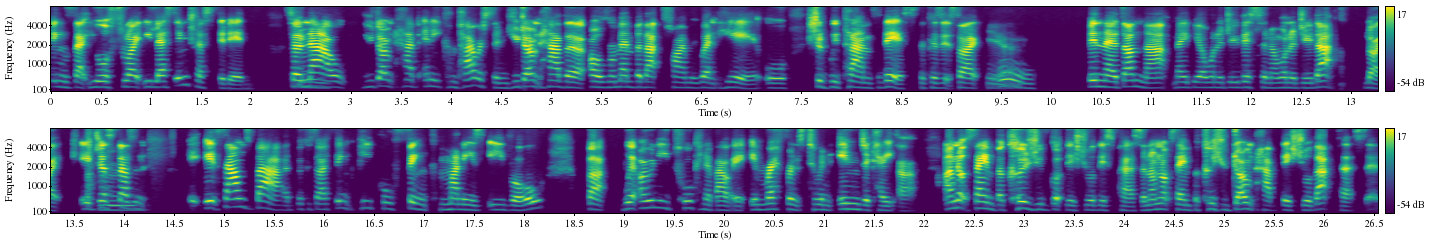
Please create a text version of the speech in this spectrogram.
things that you're slightly less interested in so Mm. now you don't have any comparisons you don't have a oh remember that time we went here or should we plan for this because it's like Yeah. oh been there done that maybe i want to do this and i want to do that like it just Mm. doesn't it, it sounds bad because i think people think money's evil but we're only talking about it in reference to an indicator i'm not saying because you've got this you're this person i'm not saying because you don't have this you're that person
